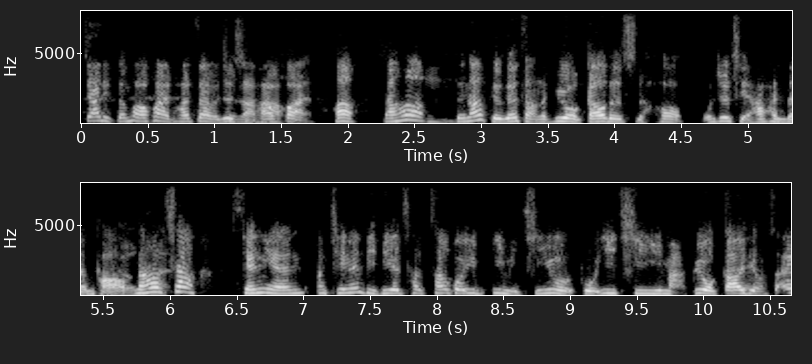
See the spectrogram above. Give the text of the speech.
家里灯泡坏，他在我就请他换。好，然后等到哥哥长得比我高的时候，我就请他换灯泡。然后像前年啊，前年弟弟也超超过一一米七，因为我我一七一嘛，比我高一点。我说，哎，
